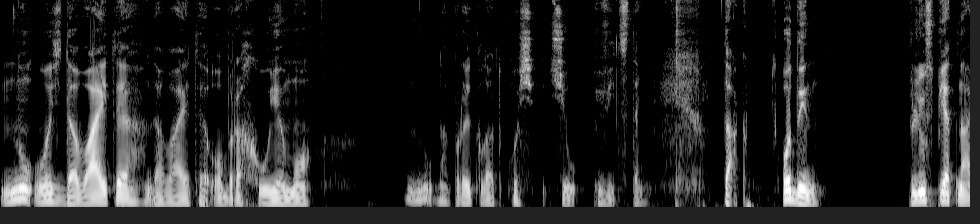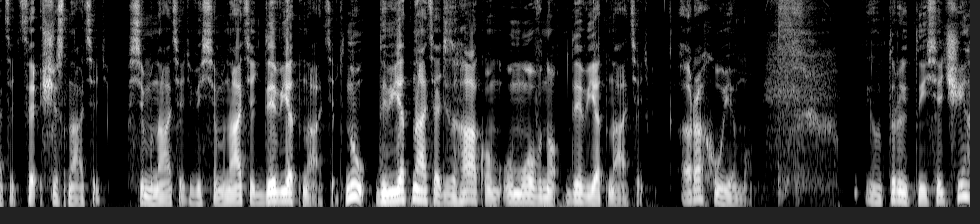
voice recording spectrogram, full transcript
Ну, ось давайте, давайте обрахуємо, ну, наприклад, ось цю відстань. Так, 1 плюс 15 це 16, 17, 18, 19. Ну, 19 з гаком, умовно, 19. Рахуємо. 3000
